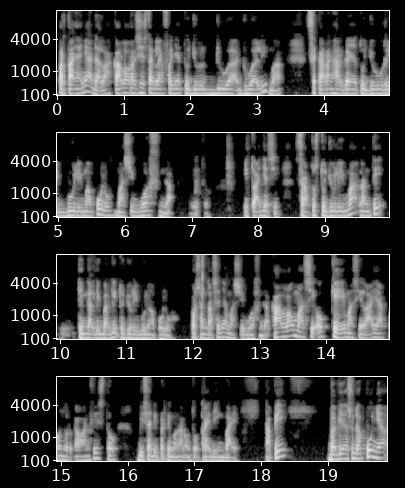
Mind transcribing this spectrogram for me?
Pertanyaannya adalah kalau resisten levelnya 7225, sekarang harganya 7.050 masih worth nggak? Gitu. Itu aja sih. 175 nanti tinggal dibagi 7050 persentasenya masih worth nggak? Kalau masih oke okay, masih layak menurut kawan Visto bisa dipertimbangkan untuk trading buy. Tapi bagi yang sudah punya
